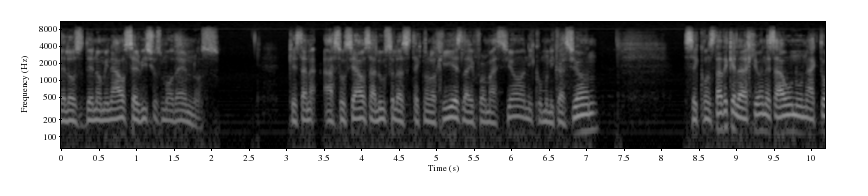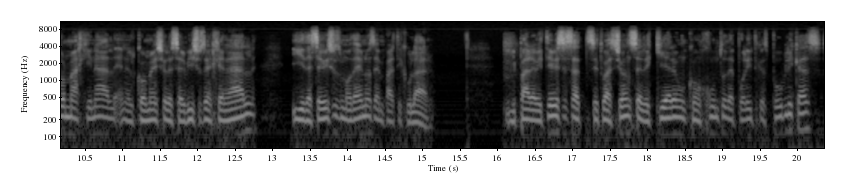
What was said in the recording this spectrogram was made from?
de los denominados servicios modernos, que están asociados al uso de las tecnologías, la información y comunicación. Se constata que la región es aún un actor marginal en el comercio de servicios en general y de servicios modernos en particular. Y para evitar esa situación se requiere un conjunto de políticas públicas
